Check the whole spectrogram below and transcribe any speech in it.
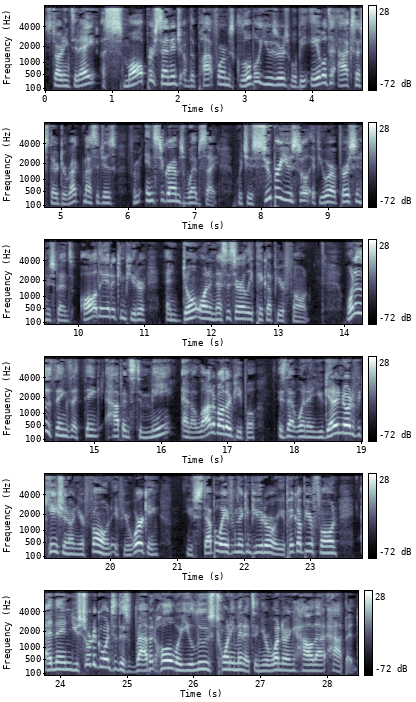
Starting today, a small percentage of the platform's global users will be able to access their direct messages from Instagram's website, which is super useful if you are a person who spends all day at a computer and don't want to necessarily pick up your phone. One of the things I think happens to me and a lot of other people is that when you get a notification on your phone, if you're working, you step away from the computer or you pick up your phone and then you sort of go into this rabbit hole where you lose 20 minutes and you're wondering how that happened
